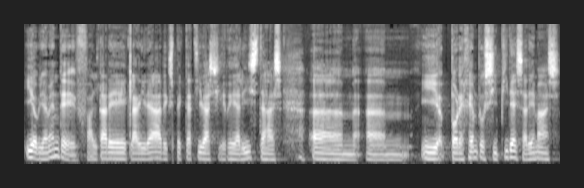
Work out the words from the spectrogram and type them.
y obviamente falta de claridad, expectativas irrealistas. Um, um, y por ejemplo, si pides además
